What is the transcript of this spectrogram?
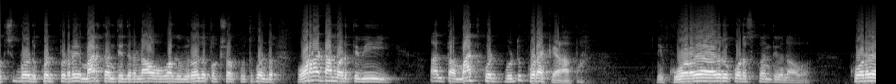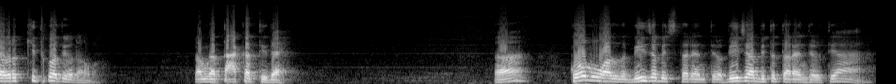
ಒಕ್ಸ್ಬೋರ್ಡ್ ಕೊಟ್ಬಿಡ್ರಿ ಮಾರ್ಕಂತಿದ್ರೆ ನಾವು ಅವಾಗ ವಿರೋಧ ಪಕ್ಷ ಕೂತ್ಕೊಂಡು ಹೋರಾಟ ಮಾಡ್ತೀವಿ ಅಂತ ಮಾತು ಕೊಟ್ಬಿಟ್ಟು ಕೊಡಕ್ಕೆ ಕೇಳಪ್ಪ. ನೀವು ಕೊಡದೇ ಆದರೂ ಕೊಡಿಸ್ಕೊತೀವಿ ನಾವು, ಕೊಡದೇ ಆದರೂ ಕಿತ್ಕೋತೀವಿ ನಾವು. ನಮ್ಗೆ ತಾಕತ್ತಿದೆ. ಕೋಮುವಾದದ ಬೀಜ ಬಿಚ್ಚುತ್ತಾರೆ ಅಂತೇಳಿ ಬೀಜ ಬಿತ್ತುತ್ತಾರೆ ಅಂತ ಹೇಳ್ತೀಯಾ?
